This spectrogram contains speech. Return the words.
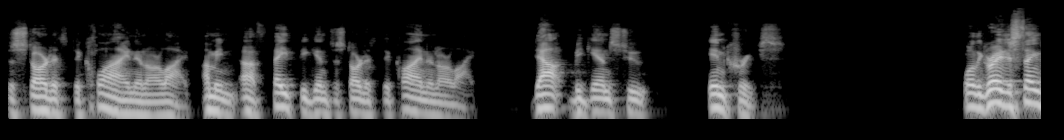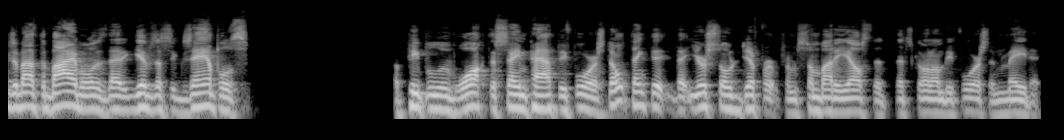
to start its decline in our life. I mean, uh, faith begins to start its decline in our life. Doubt begins to increase. One of the greatest things about the Bible is that it gives us examples of people who have walked the same path before us. Don't think that, that you're so different from somebody else that, that's gone on before us and made it.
